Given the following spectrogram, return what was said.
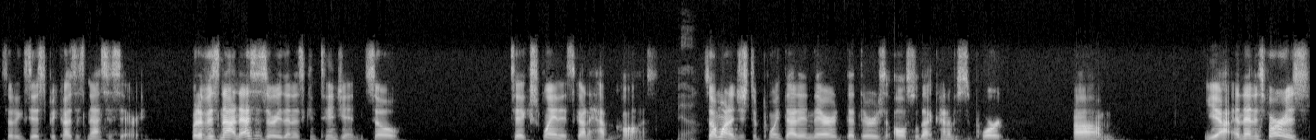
So it exists because it's necessary. But if it's not necessary, then it's contingent. So to explain it, it's got to have a cause. Yeah. So I wanted just to point that in there that there's also that kind of support. Um, yeah. And then as far as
